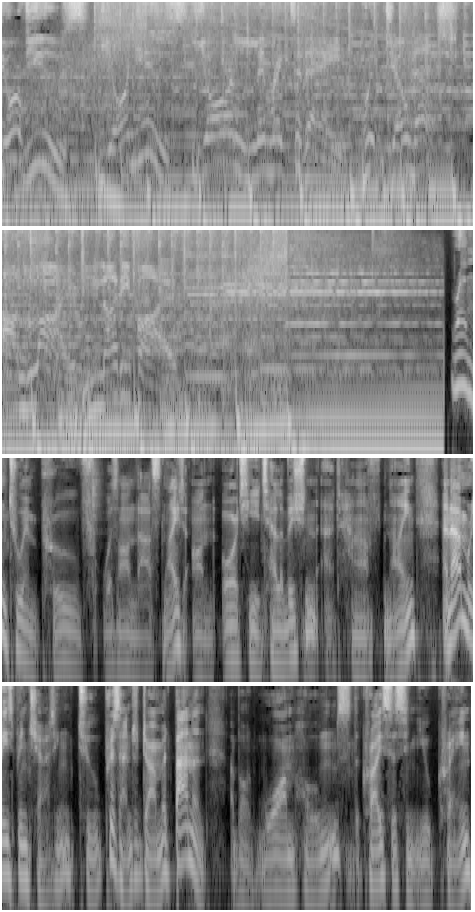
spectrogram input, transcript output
Your views, your news, your Limerick today with Joe Nash on Live 95. Room to Improve was on last night on RTÉ television at half nine, and Anne-Marie's been chatting to presenter Dermot Bannon about warm homes, the crisis in Ukraine,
